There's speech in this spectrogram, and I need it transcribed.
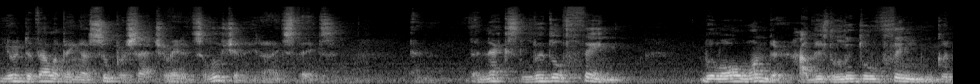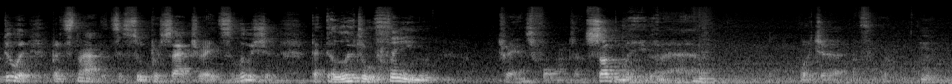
You're developing a supersaturated solution in the United States. And the next little thing, we'll all wonder how this little thing could do it. But it's not. It's a supersaturated solution that the little thing transforms. And suddenly you're going to have what you had before. Hmm.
